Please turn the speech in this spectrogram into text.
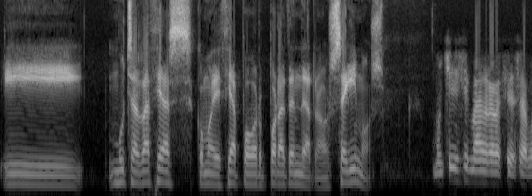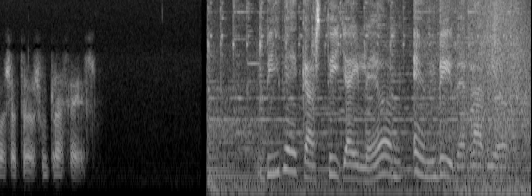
y muchas gracias, como decía, por, por atendernos. Seguimos. Muchísimas gracias a vosotros, un placer. Vive Castilla y León en Vive Radio.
